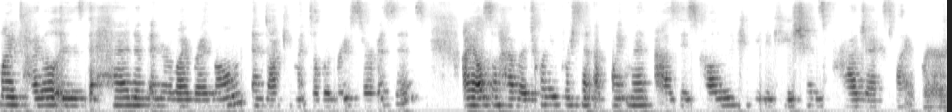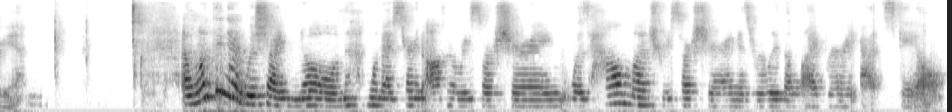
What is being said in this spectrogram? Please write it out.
My title is the head of interlibrary loan and document delivery services. I also have a 20% appointment as a scholarly communications projects librarian. And one thing I wish I'd known when I started off in resource sharing was how much resource sharing is really the library at scale.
